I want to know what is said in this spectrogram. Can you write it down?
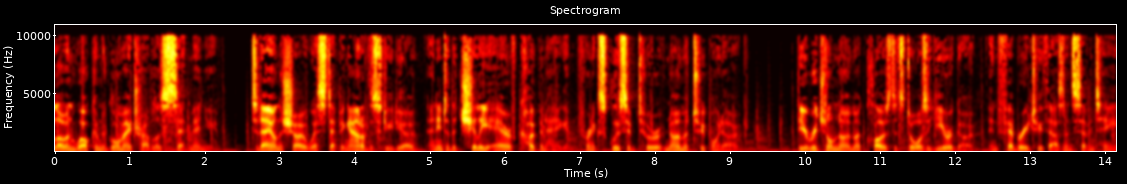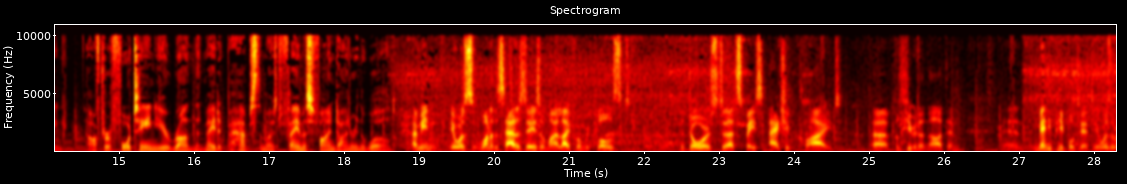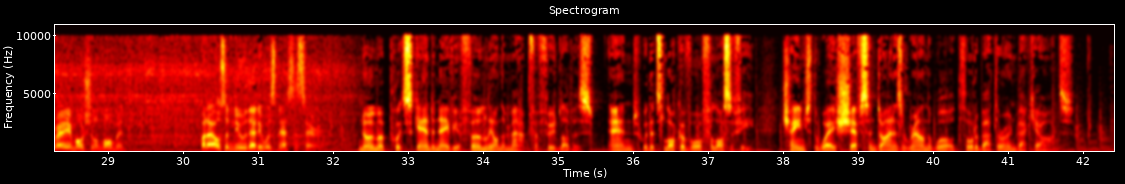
Hello and welcome to Gourmet Traveller's Set Menu. Today on the show, we're stepping out of the studio and into the chilly air of Copenhagen for an exclusive tour of Noma 2.0. The original Noma closed its doors a year ago, in February 2017, after a 14 year run that made it perhaps the most famous fine diner in the world. I mean, it was one of the saddest days of my life when we closed the doors to that space. I actually cried, uh, believe it or not, and, and many people did. It was a very emotional moment, but I also knew that it was necessary. Noma put Scandinavia firmly on the map for food lovers, and, with its locavore philosophy, changed the way chefs and diners around the world thought about their own backyards.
